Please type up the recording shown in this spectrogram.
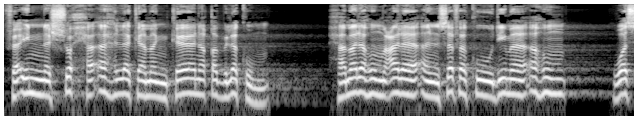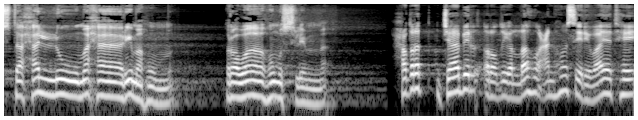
فإن الشح أهلك من كان قبلكم حملهم على أن سفكوا دماءهم واستحلوا محارمهم رواه مسلم حضرت جابر رضی اللہ عنہ سے روایت ہے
